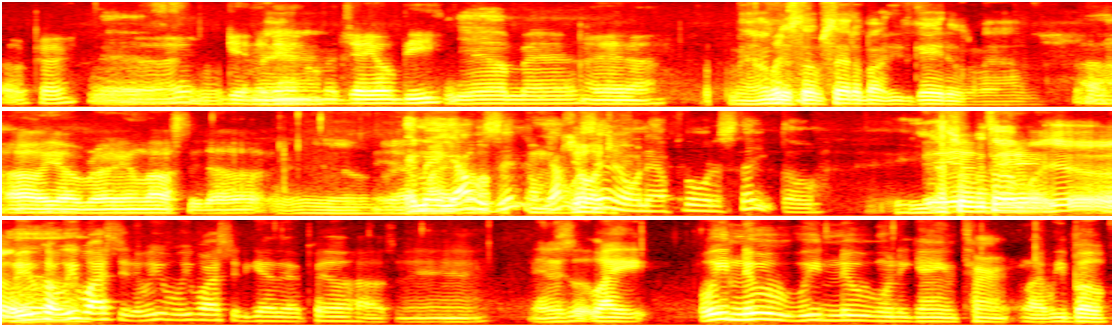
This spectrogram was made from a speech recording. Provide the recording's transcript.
Okay, Yeah, all right. getting it in on the job. yeah, man. Yeah. Man, I'm What just you- upset about these Gators, man. Oh yeah, bro, and lost it, dog. Yeah, Yeah, Hey man, y'all was in I'm y'all was Georgia. in on that Florida State though. That's Yeah, what we're talking about. Yeah. We we watched it. We we watched it together at Pell House, man. And it's like we knew we knew when the game turned. Like we both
